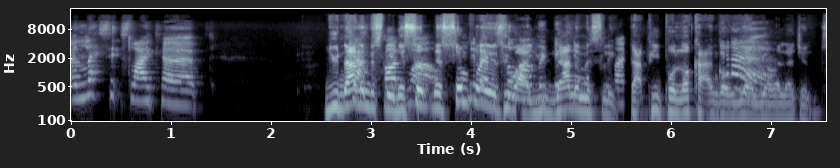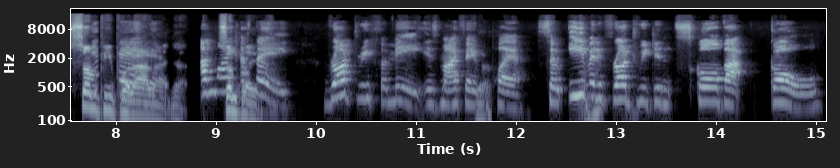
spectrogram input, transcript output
unless it's like a unanimously there's some there's some players who are unanimously like, that people look at and go, yeah, yeah you're a legend. Some yeah. people are like that. And like some I players. say, Rodri for me is my favorite yeah. player. So even mm-hmm. if Rodri didn't score that goal,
